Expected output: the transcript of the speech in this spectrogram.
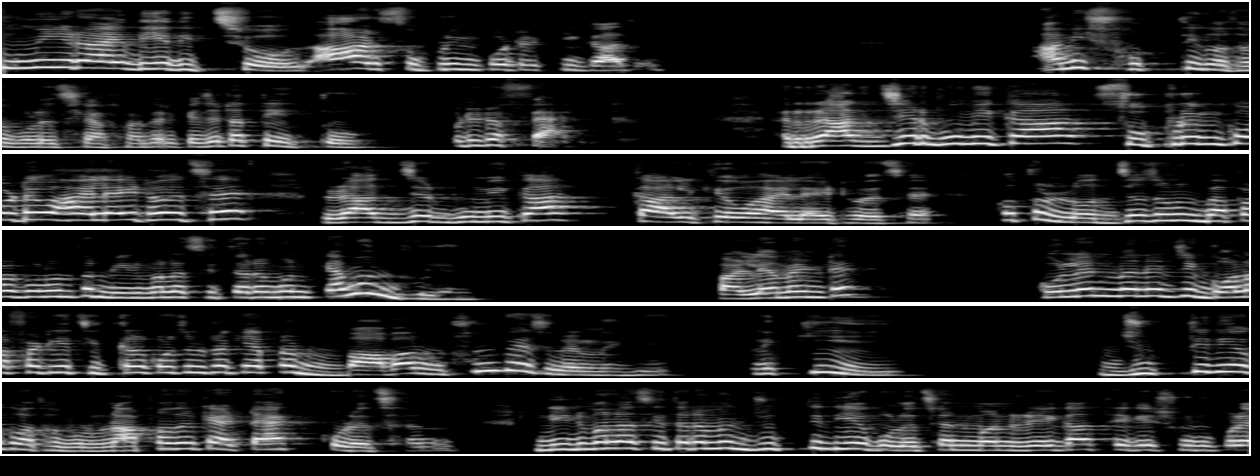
তুমি রায় দিয়ে দিচ্ছ, আর সুপ্রিম কোর্টের কি গাছ? আমি সত্যি কথা বলেছি আপনাদেরকে, যেটা তেতো বাট এটা ফ্যাক্ট রাজ্যের ভূমিকা সুপ্রিম কোর্টেও হাইলাইট হয়েছে, রাজ্যের ভূমিকা কালকেও হাইলাইট হয়েছে। কত লজ্জাজনক ব্যাপার বলুন তো, নির্মলা সীতারামন কেমন ধুলেন? পার্লামেন্টে? কল্যাণ ব্যানার্জি গলা ফাটিয়ে চিৎকার করছেন, ওটা কি আপনার বাবার উঠুন পেয়েছিলেন নাকি? মানে কি? যুক্তি দিয়ে কথা বলুন, আপনাদেরকে অ্যাটাক করেছেন। নির্মলা সীতারামন যুক্তি দিয়ে বলেছেন মানে রেগা থেকে শুরু করে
